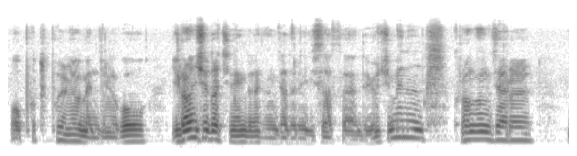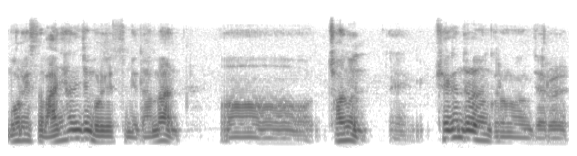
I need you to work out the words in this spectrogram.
뭐 포트폴리오 만들고 이런 식으로 진행되는 강좌들이 있었어요. 근데 요즘에는 그런 강좌를 모르겠어 많이 하는지 모르겠습니다만 어 저는 예, 최근 들어는 그런 강좌를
